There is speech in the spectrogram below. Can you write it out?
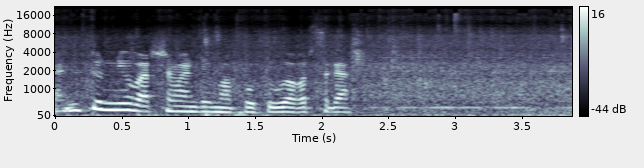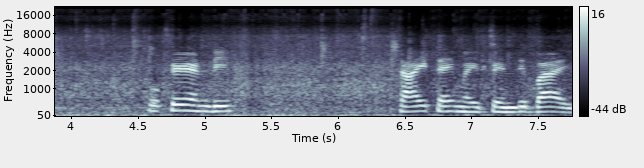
కంటిన్యూ వర్షం అండి మాకు టూ అవర్స్గా. ఓకే అండి. చాయ్ టైం అయిపోయింది. బాయ్.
